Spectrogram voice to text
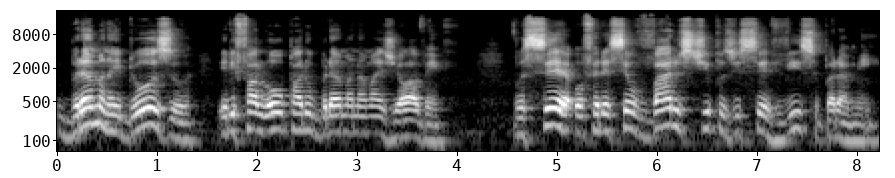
Brahmana idoso, ele falou para o Brahmana mais jovem, você ofereceu vários tipos de serviço para mim.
